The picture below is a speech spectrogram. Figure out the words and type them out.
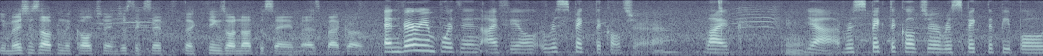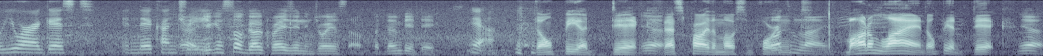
immerse yourself in the culture and just accept that things are not the same as back home. And very important, I feel, respect the culture. Like, Mm. yeah, respect the culture, respect the people. You are a guest in their Yeah, country. you can still go crazy and enjoy yourself, but don't be a dick. yeah. Don't be a dick. Yeah. That's probably the most important. Bottom line, Bottom line, don't be a dick. yeah.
